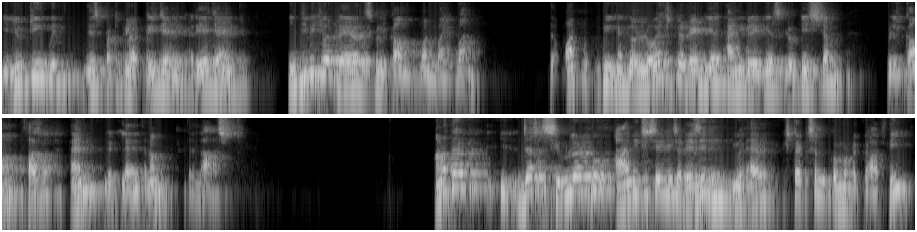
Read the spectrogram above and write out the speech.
eluting with this particular reagent, reagent individual rare earths will come one by one. The one the lowest radius, ionic radius lutetium will come first and lanthanum the last. Another, just similar to ion exchange resin, you have extraction chromatography.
